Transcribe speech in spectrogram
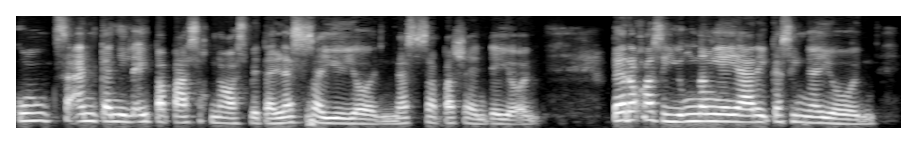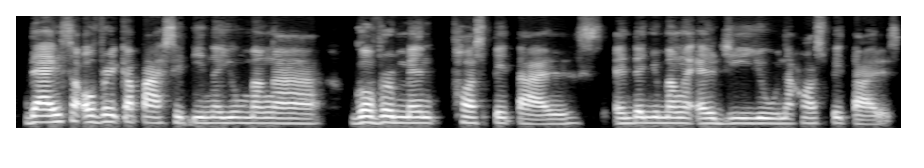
kung saan kanila ipapasok na hospital, nasa sa'yo yun, nasa sa pasyente yon. Pero kasi yung nangyayari kasi ngayon, dahil sa overcapacity na yung mga government hospitals and then yung mga LGU na hospitals,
